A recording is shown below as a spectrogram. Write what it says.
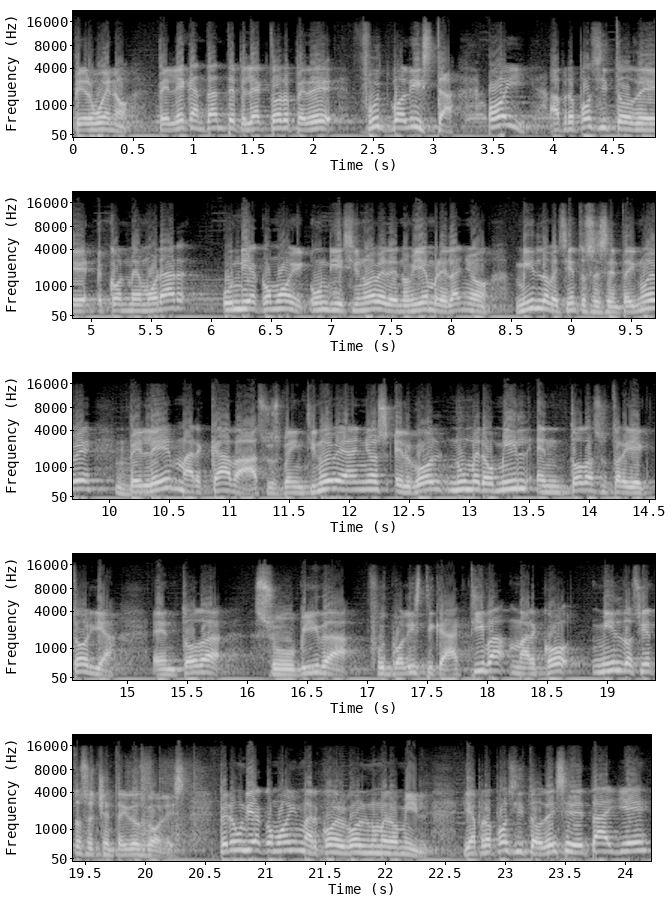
pero bueno, Pelé cantante, Pelé actor, Pelé futbolista. Hoy, a propósito de conmemorar un día como hoy, un 19 de noviembre del año 1969, Pelé marcaba a sus 29 años el gol número 1000 en toda su trayectoria, en toda su vida futbolística activa, marcó 1282 goles. Pero un día como hoy marcó el gol número 1000. Y a propósito de ese detalle,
